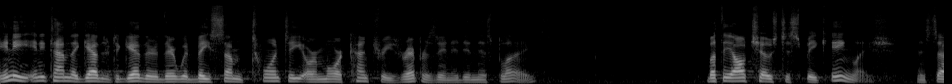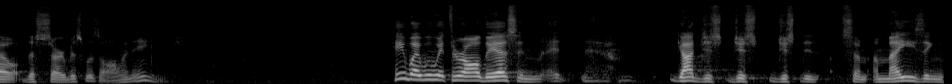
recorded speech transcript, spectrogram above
any anytime they gathered together there would be some 20 or more countries represented in this place but they all chose to speak english and so the service was all in english anyway we went through all this and it, god just just just did some amazing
